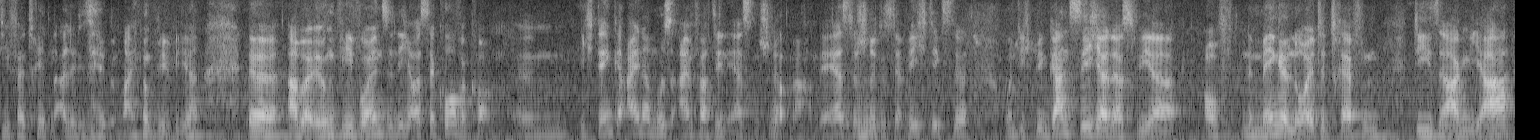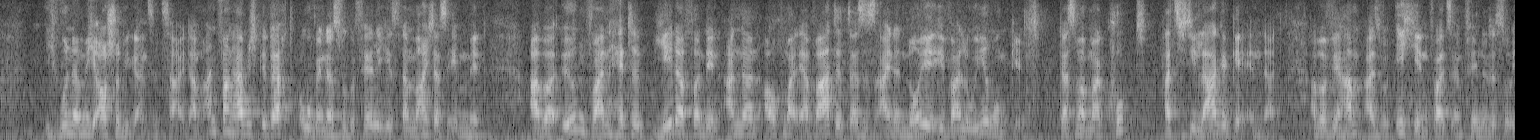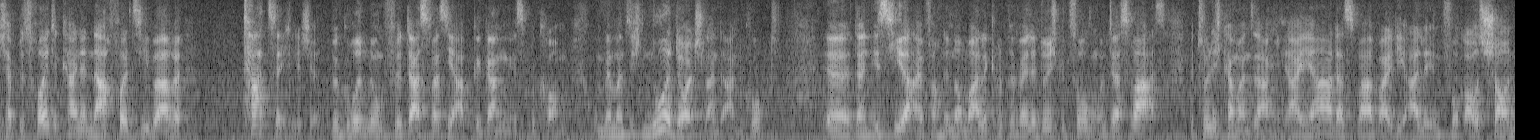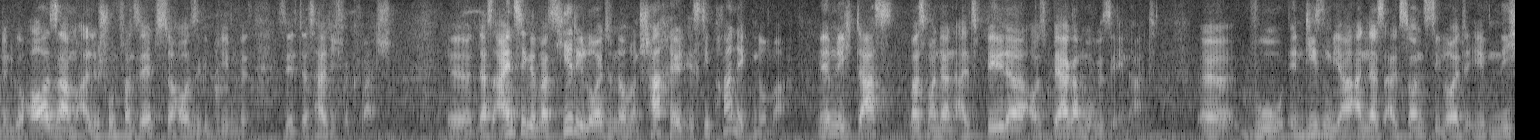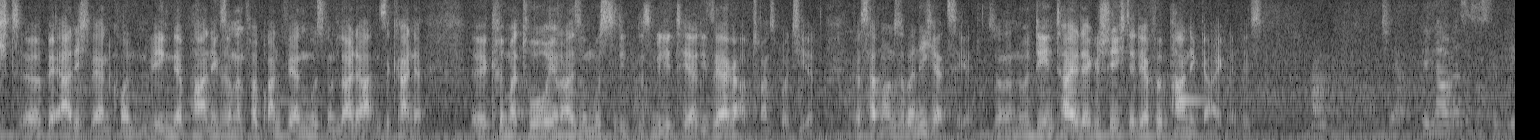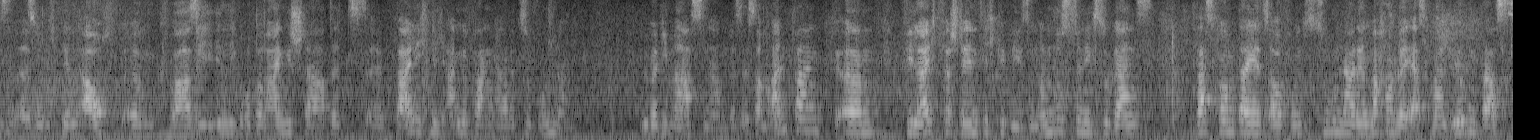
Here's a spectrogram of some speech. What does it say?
die vertreten alle dieselbe Meinung wie wir, äh, aber irgendwie wollen sie nicht aus der Kurve kommen. Ähm, ich denke, einer muss einfach den ersten Schritt ja. machen. Der erste Schritt ist der wichtigste und ich bin ganz sicher, dass wir auf eine Menge Leute treffen, die sagen, ja, ich wundere mich auch schon die ganze Zeit. Am Anfang habe ich gedacht, oh, wenn das so gefährlich ist, dann mache ich das eben mit. Aber irgendwann hätte jeder von den anderen auch mal erwartet, dass es eine neue Evaluierung gibt. Dass man mal guckt, hat sich die Lage geändert. Aber wir haben, also ich jedenfalls empfinde das so, ich habe bis heute keine nachvollziehbare tatsächliche Begründung für das, was hier abgegangen ist, bekommen. Und wenn man sich nur Deutschland anguckt, äh, dann ist hier einfach eine normale Grippewelle durchgezogen und das war's. Natürlich kann man sagen, ja, ja, das war, weil die alle im vorausschauenden Gehorsam alle schon von selbst zu Hause geblieben sind. Das halte ich für Quatsch. Äh, das Einzige, was hier die Leute noch in Schach hält, ist die Paniknummer. Nämlich das, was man dann als Bilder aus Bergamo gesehen hat äh, wo in diesem Jahr anders als sonst die Leute eben nicht äh, beerdigt werden konnten wegen der Panik, sondern verbrannt werden mussten und leider hatten sie keine äh, Krematorien, also musste die, das Militär die Särge abtransportiert. Das hat man uns aber nicht erzählt, sondern nur den Teil der Geschichte, der für Panik geeignet ist. Tja, genau das ist es gewesen. Also ich bin auch ähm, quasi in die Gruppe reingestartet, äh, weil ich mich angefangen habe zu wundern über die Maßnahmen. Das ist am Anfang ähm, vielleicht verständlich gewesen. Man wusste nicht so ganz, was kommt da jetzt auf uns zu, na dann machen wir erstmal irgendwas.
